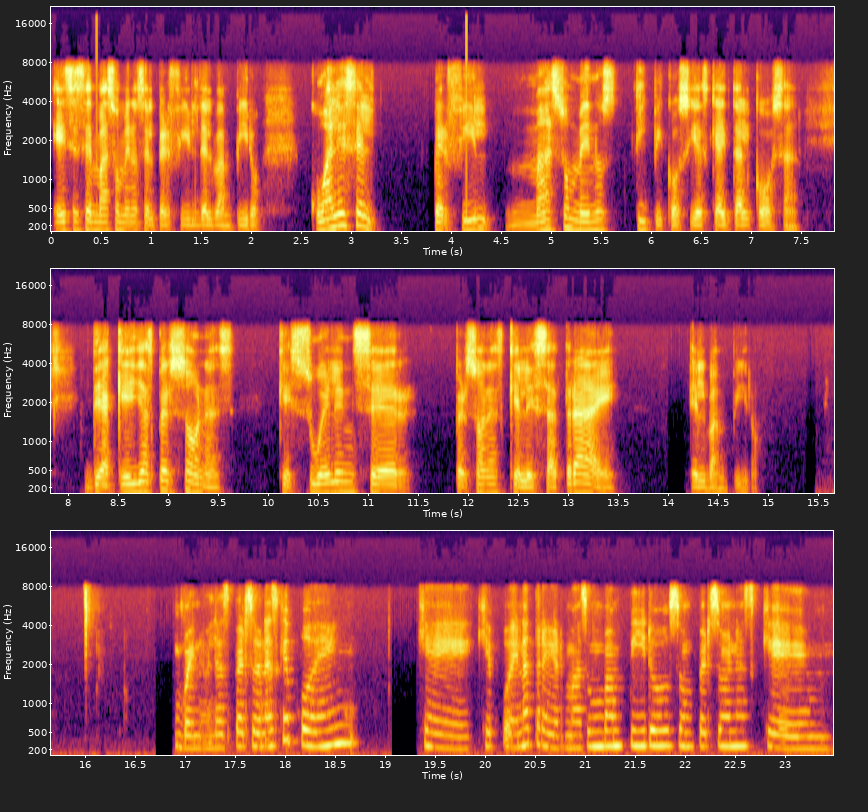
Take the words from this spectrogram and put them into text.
ese es más o menos el perfil del vampiro. ¿Cuál es el perfil más o menos típico, si es que hay tal cosa, de aquellas personas que suelen ser personas que les atrae el vampiro? Bueno, las personas que pueden, que, pueden atraer más un vampiro son personas que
